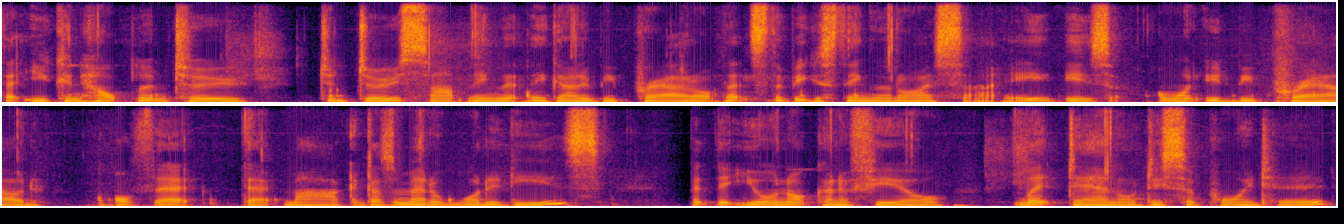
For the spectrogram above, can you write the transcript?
that you can help them to to do something that they're going to be proud of. That's the biggest thing that I say is I want you to be proud of that that mark. It doesn't matter what it is, but that you're not going to feel let down or disappointed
